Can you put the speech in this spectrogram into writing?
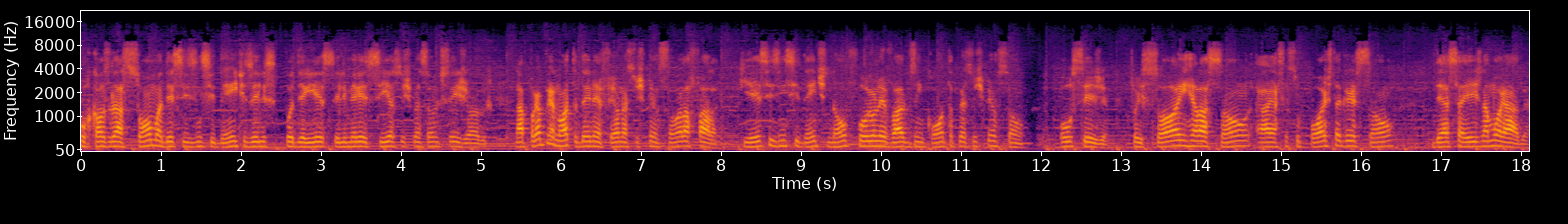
por causa da soma desses incidentes, ele poderia, ele merecia a suspensão de seis jogos. Na própria nota da NFL, na suspensão, ela fala que esses incidentes não foram levados em conta para a suspensão. Ou seja, foi só em relação a essa suposta agressão dessa ex-namorada.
